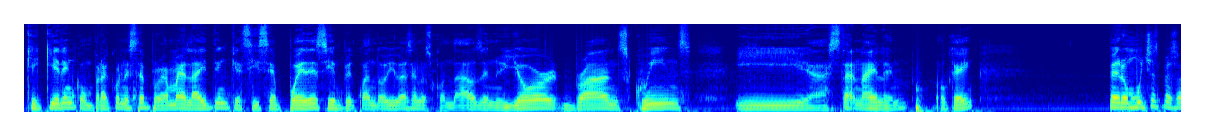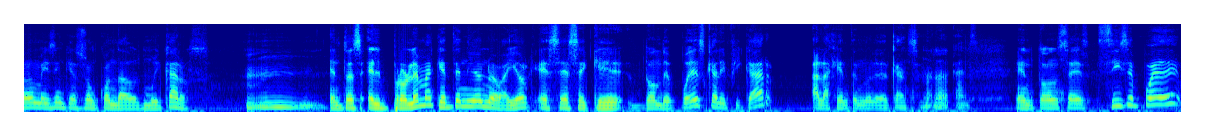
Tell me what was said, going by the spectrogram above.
que quieren comprar con este programa de Lighting, que sí se puede siempre y cuando vivas en los condados de New York, Bronx, Queens y ah, Staten Island, ¿ok? Pero muchas personas me dicen que son condados muy caros. Mm, Entonces, el problema que he tenido en Nueva York es ese, que donde puedes calificar, a la gente no le alcanza. no lo alcanza. Entonces, sí se puede,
